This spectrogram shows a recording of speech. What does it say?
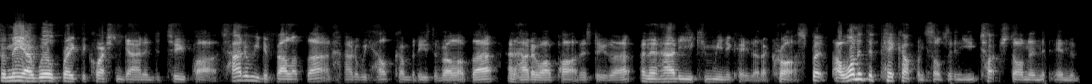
for me, I will break the question down into two parts. How do we develop that? And how do we help companies develop that? And how do our partners do that? And then how do you communicate that across? But I wanted to pick up on something you touched on in, in the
